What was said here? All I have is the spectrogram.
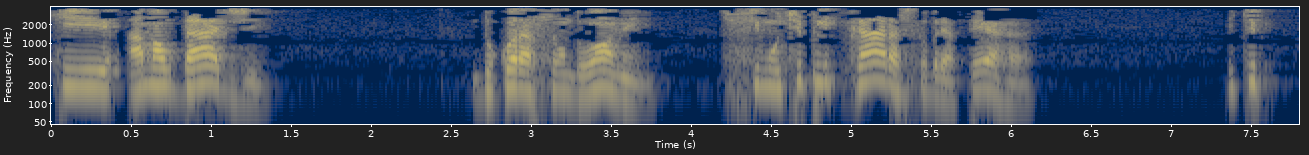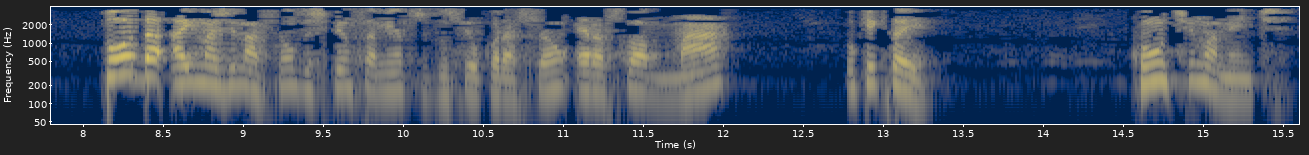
que a maldade do coração do homem se multiplicara sobre a terra e que toda a imaginação dos pensamentos do seu coração era só má. O que está aí? Continuamente.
